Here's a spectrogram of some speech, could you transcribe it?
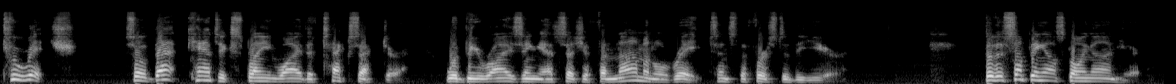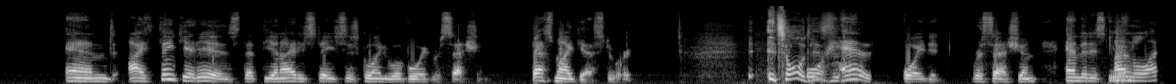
too rich, so that can't explain why the tech sector would be rising at such a phenomenal rate since the first of the year. So there's something else going on here. And I think it is that the United States is going to avoid recession. That's my guess, Stewart. It's odd. Or has avoided recession and that it's yeah. unlikely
